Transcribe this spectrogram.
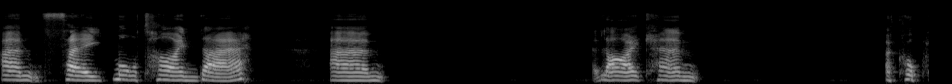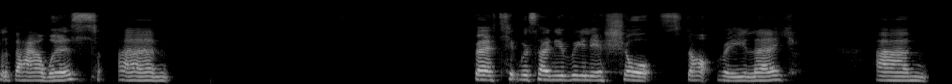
um, say, more time there. Um, like um, a couple of hours um, but it was only really a short stop really um,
